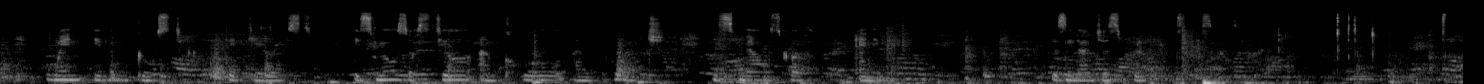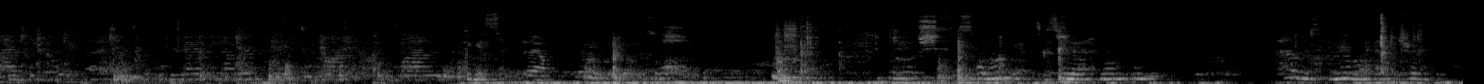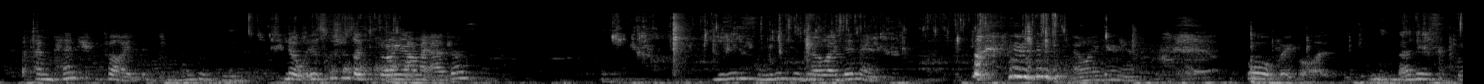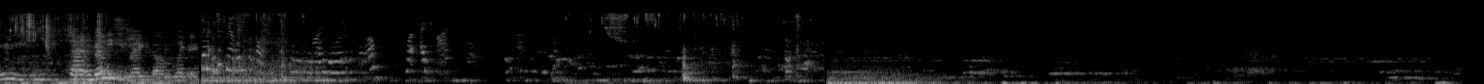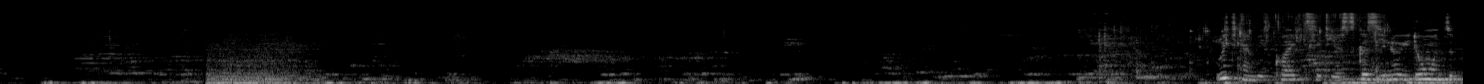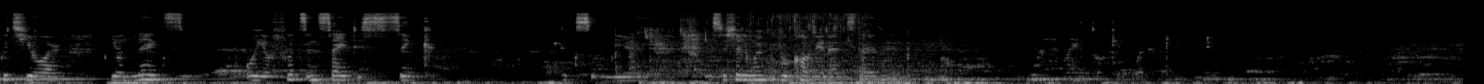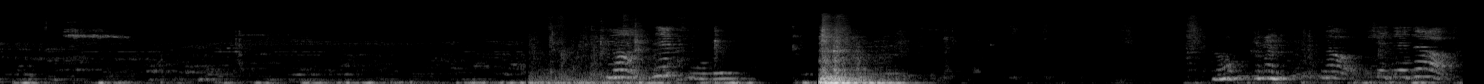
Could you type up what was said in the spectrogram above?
when even ghosts take their rest. It smells of steel and coal and forge. It smells of enemy. Isn't that just brilliant? It smells Oh shit. How does he know my address? I'm petrified. No, this was just like throwing out my address. No, I didn't. no, I didn't. Oh my god. That is scary. I'm gonna eat my gum. Like, I- which can be quite tedious because you know you don't want to put your your legs or your foot inside the sink. It looks so weird, especially when people come in and start like, up.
